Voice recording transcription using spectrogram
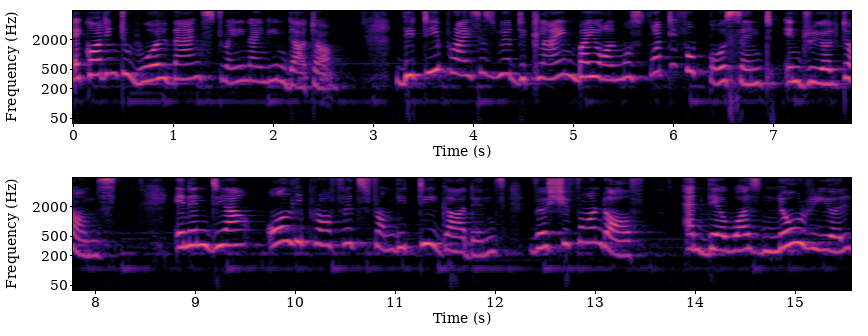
According to World Bank's 2019 data, the tea prices were declined by almost 44% in real terms. In India, all the profits from the tea gardens were chiffoned off, and there was no real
